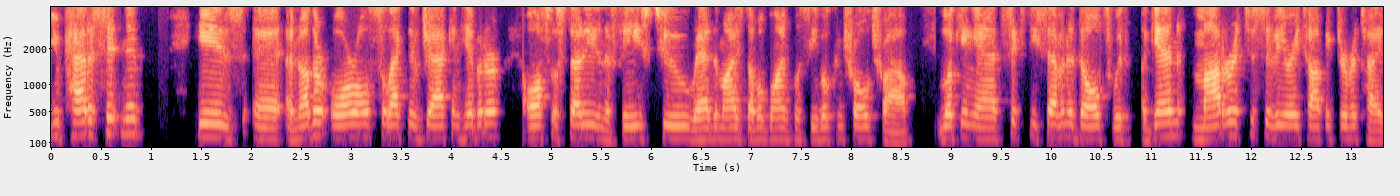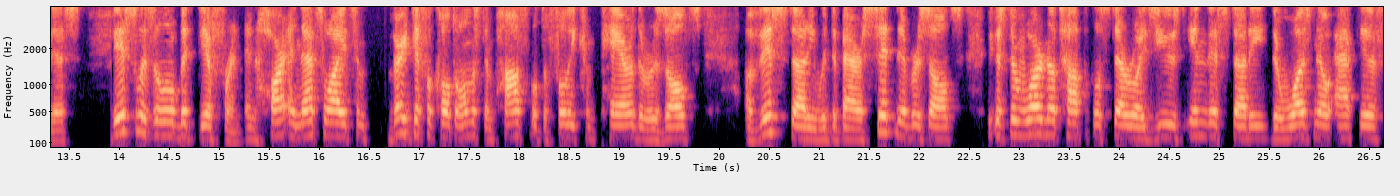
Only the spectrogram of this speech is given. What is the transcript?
Upadacitinib is a, another oral selective JAK inhibitor, also studied in a phase two randomized double blind placebo controlled trial, looking at 67 adults with, again, moderate to severe atopic dermatitis. This was a little bit different and hard, and that's why it's very difficult, almost impossible to fully compare the results of this study with the baricitinib results because there were no topical steroids used in this study. There was no active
